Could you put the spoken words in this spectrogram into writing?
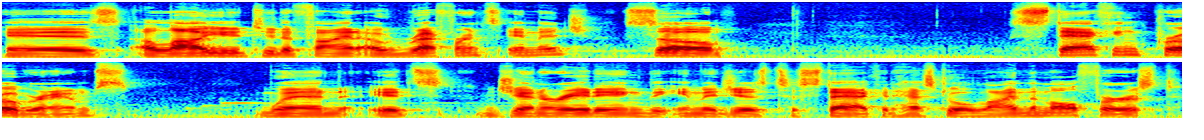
is allow you to define a reference image. So stacking programs, when it's generating the images to stack, it has to align them all first,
